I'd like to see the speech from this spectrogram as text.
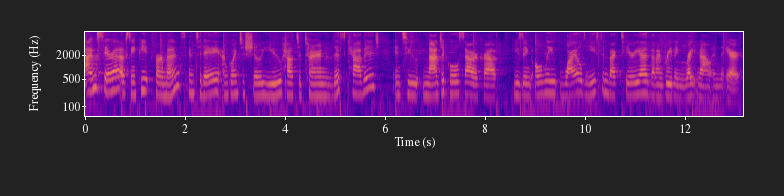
I'm Sarah of St. Pete Ferment, and today I'm going to show you how to turn this cabbage into magical sauerkraut using only wild yeast and bacteria that I'm breathing right now in the air.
